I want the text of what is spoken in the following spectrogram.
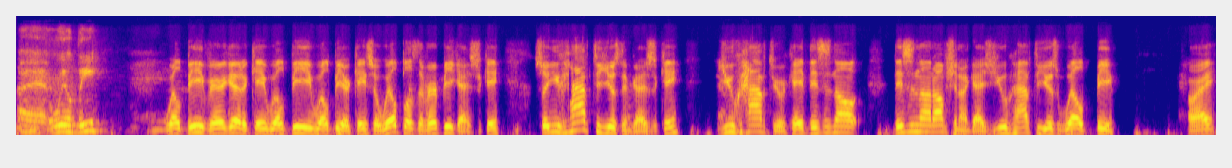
Uh, will be. Will be very good. Okay, will be, will be. Okay, so will plus the verb be, guys. Okay, so you have to use them, guys. Okay, you have to. Okay, this is not this is not optional, guys. You have to use will be. All right,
